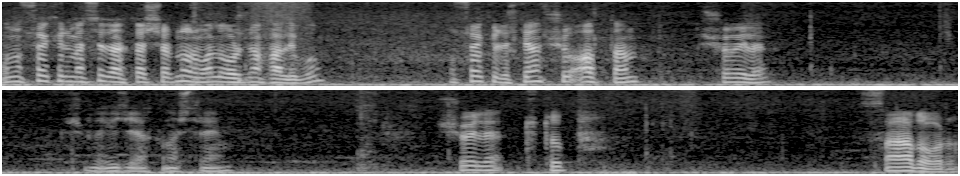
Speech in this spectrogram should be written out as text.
Bunun sökülmesi de arkadaşlar normal orijinal hali bu. Bu sökülürken şu alttan şöyle şöyle iyice yakınlaştırayım. Şöyle tutup sağa doğru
